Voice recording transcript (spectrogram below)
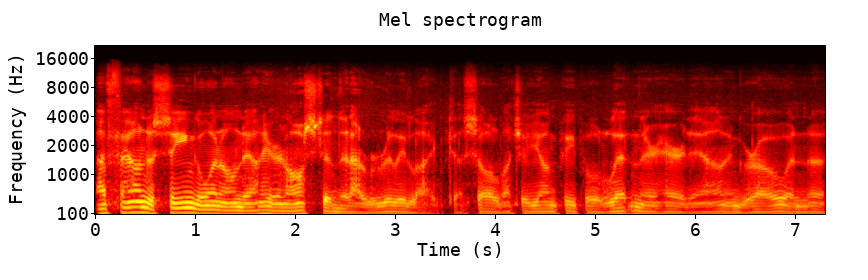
I found a scene going on down here in Austin that I really liked. I saw a bunch of young people letting their hair down and grow and uh,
